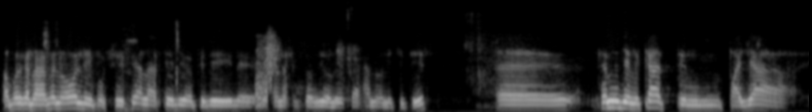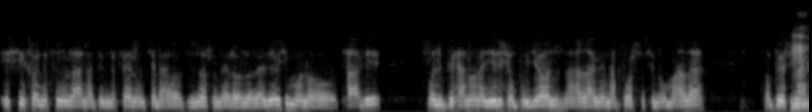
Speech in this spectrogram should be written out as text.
Από ό,τι καταλαβαίνω, όλοι οι υποψήφοι, αλλά αυτοί οι δύο, επειδή είναι ένας από τον δύο λογικά, θα είναι ο νικητής. Ε, θέλουν γενικά την παλιά ή σύγχρονη φρουρά να την φέρουν και να της δώσουν ρόλο. Δηλαδή, όχι μόνο ο Τσάβη, πολύ πιθανό να γυρίσει ο Πουγιόλ, να λάβει ένα πόστο στην ομάδα, ο οποίος ναι.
